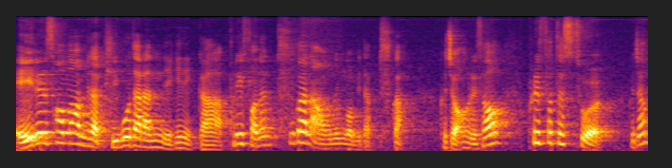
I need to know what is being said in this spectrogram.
A를 선호합니다. B보다라는 얘기니까 prefer는 to가 나오는 겁니다. to가. 그죠? 그래서 prefer to store. 그죠?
